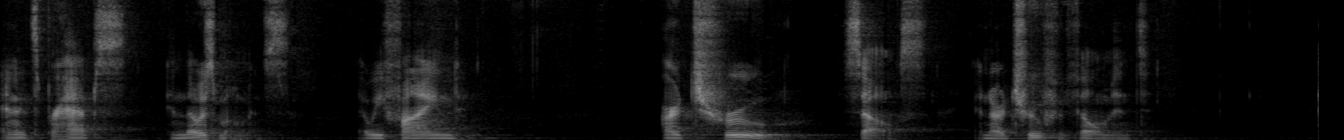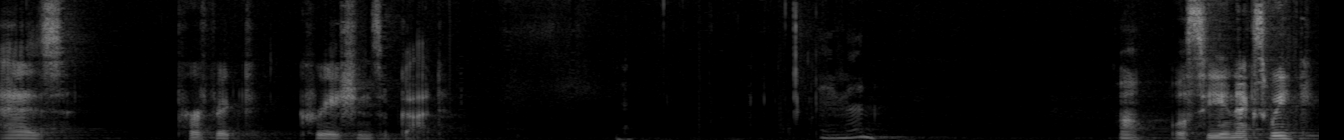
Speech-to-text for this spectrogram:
And it's perhaps in those moments that we find our true selves and our true fulfillment as perfect creations of God. Amen. Well, we'll see you next week.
